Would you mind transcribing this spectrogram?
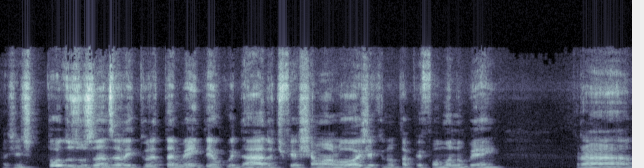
A gente, todos os anos, a leitura também tem o cuidado de fechar uma loja que não está performando bem. Pra...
